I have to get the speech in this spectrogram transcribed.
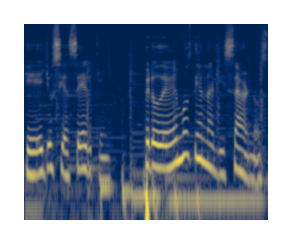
que ellos se acerquen, pero debemos de analizarnos.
